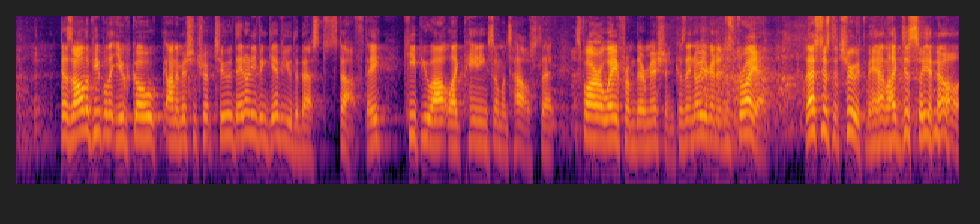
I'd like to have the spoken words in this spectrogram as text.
because all the people that you go on a mission trip to they don't even give you the best stuff they keep you out like painting someone's house that's far away from their mission because they know you're going to destroy it that's just the truth man like just so you know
